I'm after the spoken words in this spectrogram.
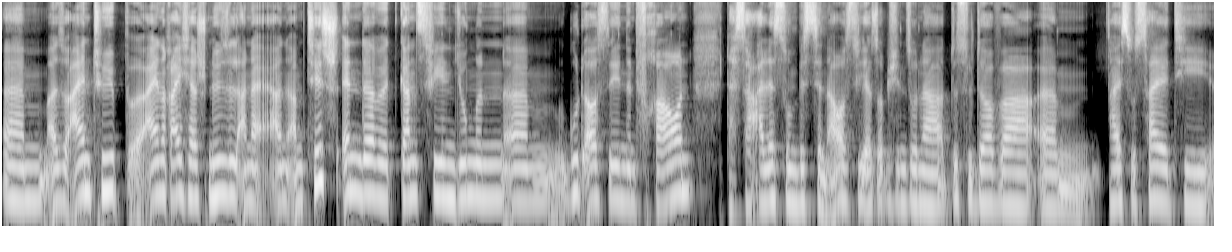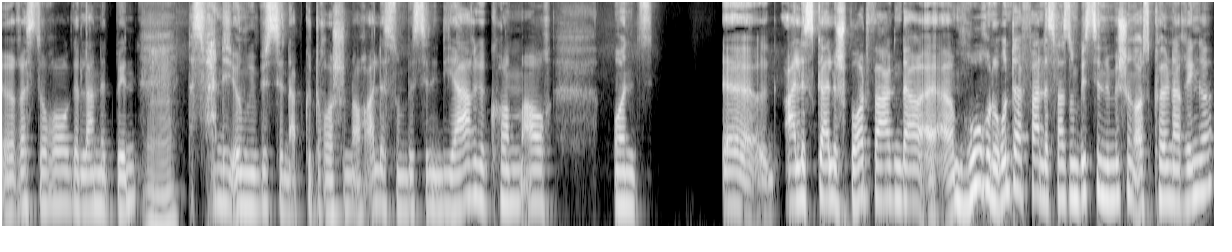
Ähm, also ein Typ, äh, ein reicher Schnösel an, an, am Tischende mit ganz vielen jungen, ähm, gut aussehenden Frauen. Das sah alles so ein bisschen aus, wie als ob ich in so einer Düsseldorfer ähm, High Society äh, Restaurant gelandet bin. Das fand ich irgendwie ein bisschen abgedroschen, auch alles so ein bisschen in die Jahre gekommen auch. Und äh, alles geile Sportwagen da äh, am Hoch- und Runterfahren. Das war so ein bisschen eine Mischung aus Kölner Ringe.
